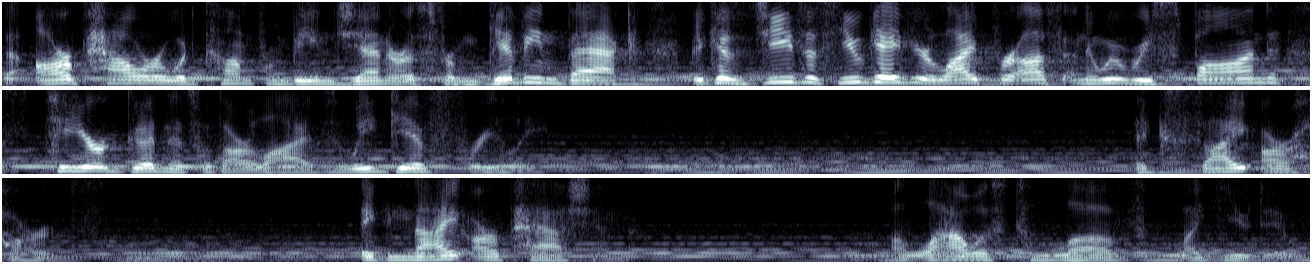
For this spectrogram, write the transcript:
That our power would come from being generous, from giving back, because Jesus, you gave your life for us, and we respond to your goodness with our lives. We give freely. Excite our hearts, ignite our passion, allow us to love like you do.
